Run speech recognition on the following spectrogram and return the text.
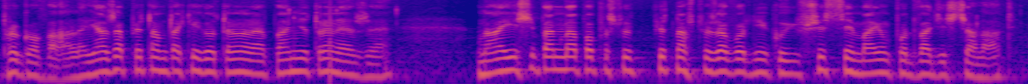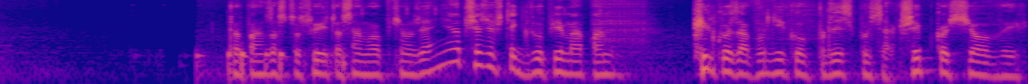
progowa. Ale ja zapytam takiego trenera, panie trenerze, no a jeśli pan ma po prostu 15 zawodników i wszyscy mają po 20 lat, to pan zastosuje to samo obciążenie, a przecież w tej grupie ma pan kilku zawodników w predyspozycjach szybkościowych,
